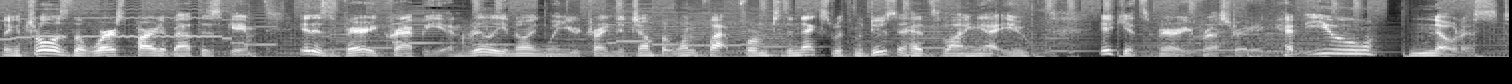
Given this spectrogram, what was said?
The control is the worst part about this game. It is very crappy and really annoying when you're trying to jump at one platform to the next with Medusa heads flying at you. It gets very frustrating. Have you noticed?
